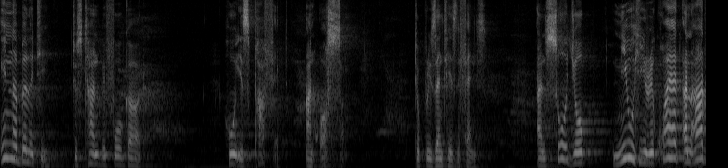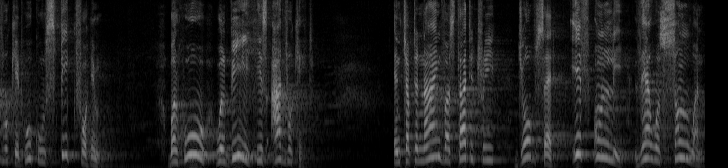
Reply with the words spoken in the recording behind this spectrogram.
inability to stand before God, who is perfect and awesome, to present his defense. And so Job knew he required an advocate who could speak for him but who will be his advocate? In chapter 9, verse 33, Job said, If only there was someone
